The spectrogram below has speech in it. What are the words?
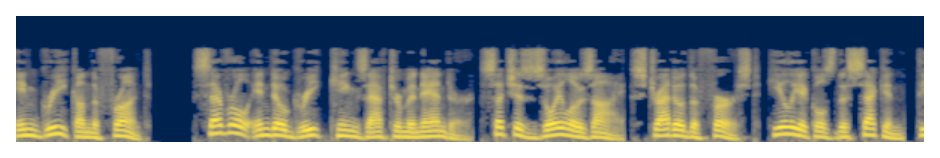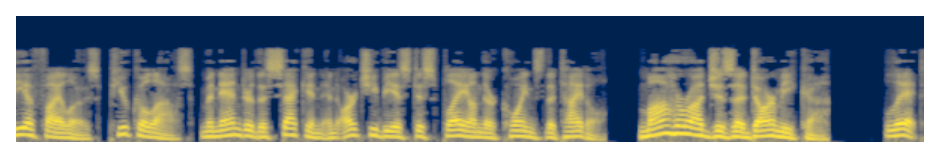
in Greek on the front. Several Indo-Greek kings after Menander, such as Zoilos I, Strato I, Heliocles II, Theophilos, Peucolaus, Menander II and Archibius display on their coins the title, Maharajas Dharmika, lit.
